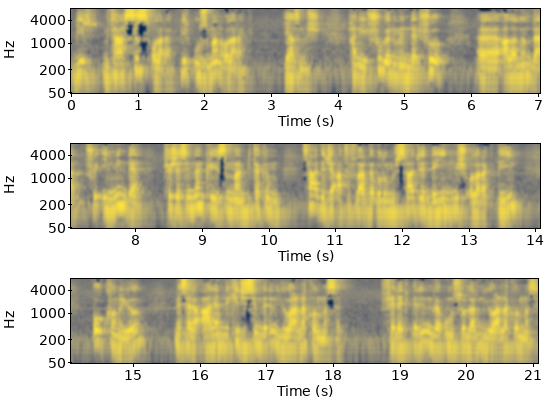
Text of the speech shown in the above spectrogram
bir mütehassıs olarak, bir uzman olarak yazmış. Hani şu bölümünde, şu e, alanında, şu ilmin de köşesinden kıyısından bir takım sadece atıflarda bulunmuş, sadece değinmiş olarak değil, o konuyu mesela alemdeki cisimlerin yuvarlak olması, feleklerin ve unsurların yuvarlak olması,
